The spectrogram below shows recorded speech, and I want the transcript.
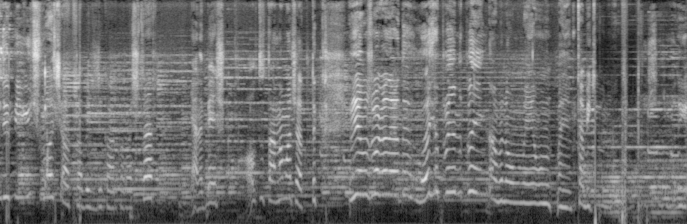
Önce bir 3 maç atabildik arkadaşlar. Yani 5 6 tane maç attık. Videomuz bu kadardı. Like atmayı unutmayın. Abone olmayı unutmayın. Tabii ki. Hadi görüşürüz.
